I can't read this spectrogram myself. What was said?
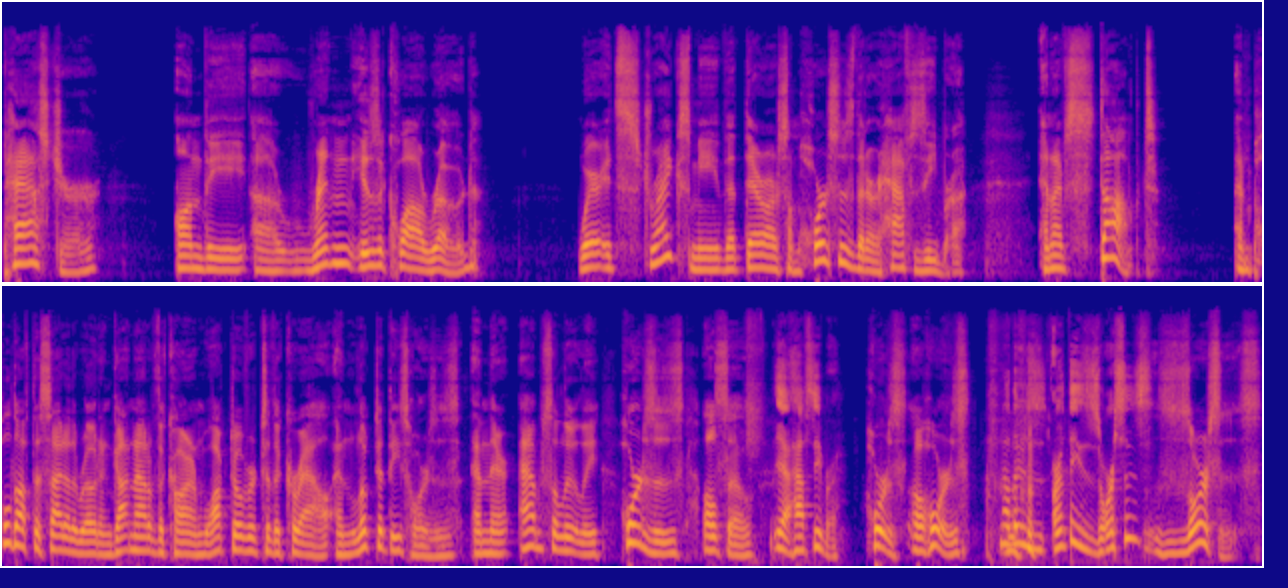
pasture on the uh, Renton Issaquah Road where it strikes me that there are some horses that are half zebra. And I've stopped and pulled off the side of the road and gotten out of the car and walked over to the corral and looked at these horses. And they're absolutely horses, also. Yeah, half zebra. Horse, a horse. No, there's aren't these zorses? Zorses.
